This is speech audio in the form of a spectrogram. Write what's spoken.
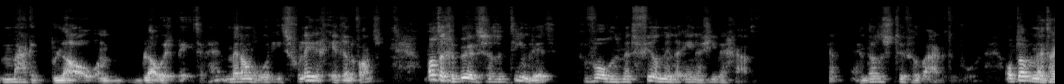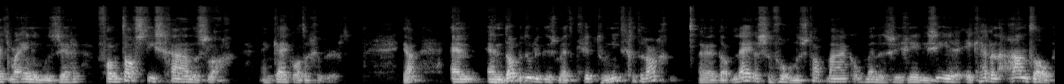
maak het blauw. En blauw is beter. Hè? Met andere woorden, iets volledig irrelevants. Wat er gebeurt is als een teamlid vervolgens met veel minder energie weggaat. Ja, en dat is te veel waarde toevoegen. Op dat moment had je maar één ding moeten zeggen: fantastisch gaande slag. En kijk wat er gebeurt. Ja? En, en dat bedoel ik dus met kryptonietgedrag. Uh, dat leiders de volgende stap maken op het moment dat ze zich realiseren: ik heb een aantal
